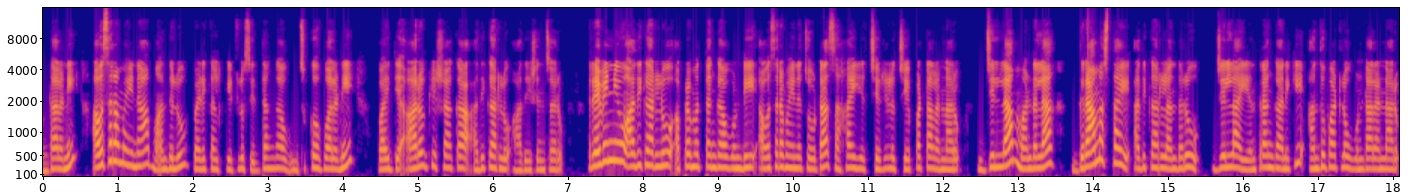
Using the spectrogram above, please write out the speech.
ఉండాలని అవసరమైన మందులు మెడికల్ కిట్లు సిద్ధంగా ఉంచుకోవాలని వైద్య ఆరోగ్య శాఖ అధికారులు ఆదేశించారు. రెవెన్యూ అధికారులు అప్రమత్తంగా ఉండి అవసరమైన చోట సహాయ చర్యలు చేపట్టాలన్నారు. జిల్లా మండల గ్రామస్థాయి అధికారులందరూ జిల్లా యంత్రాంగానికి అందుబాటులో ఉండాలన్నారు.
